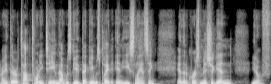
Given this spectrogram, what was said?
right? They're a top 20 team. That was that game was played in East Lansing, and then of course Michigan, you know, f-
